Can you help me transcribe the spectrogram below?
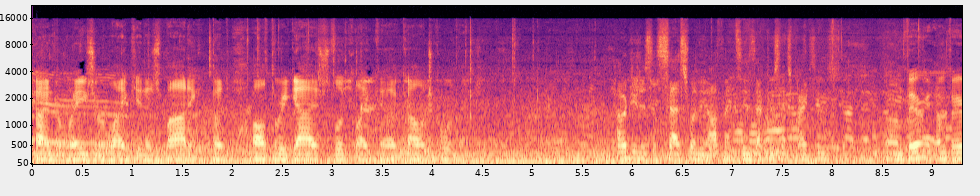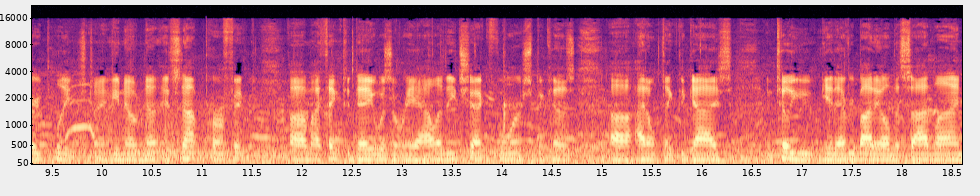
kind of razor-like in his body. But all three guys look like uh, college quarterbacks. How would you just assess where the offense is after six practices? I'm very, I'm very pleased. You know, no, it's not perfect. Um, I think today was a reality check for us because uh, I don't think the guys, until you get everybody on the sideline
